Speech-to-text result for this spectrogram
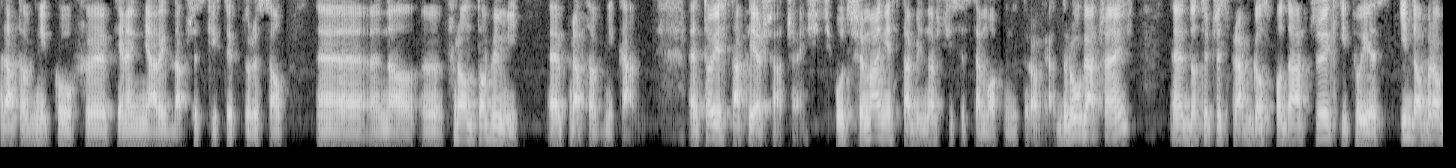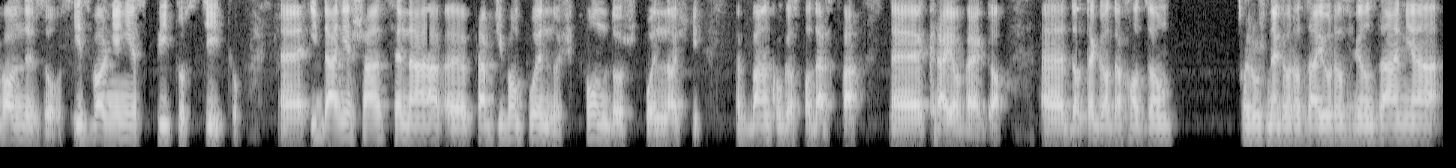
ratowników, pielęgniarek, dla wszystkich tych, którzy są no, frontowymi pracownikami. To jest ta pierwsza część. Utrzymanie stabilności systemu ochrony zdrowia. Druga część E, dotyczy spraw gospodarczych i tu jest i dobrowolny ZUS, i zwolnienie z PIT-u, z CIT-u, e, i danie szansy na e, prawdziwą płynność, fundusz płynności w Banku Gospodarstwa Krajowego. Do tego dochodzą różnego rodzaju rozwiązania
